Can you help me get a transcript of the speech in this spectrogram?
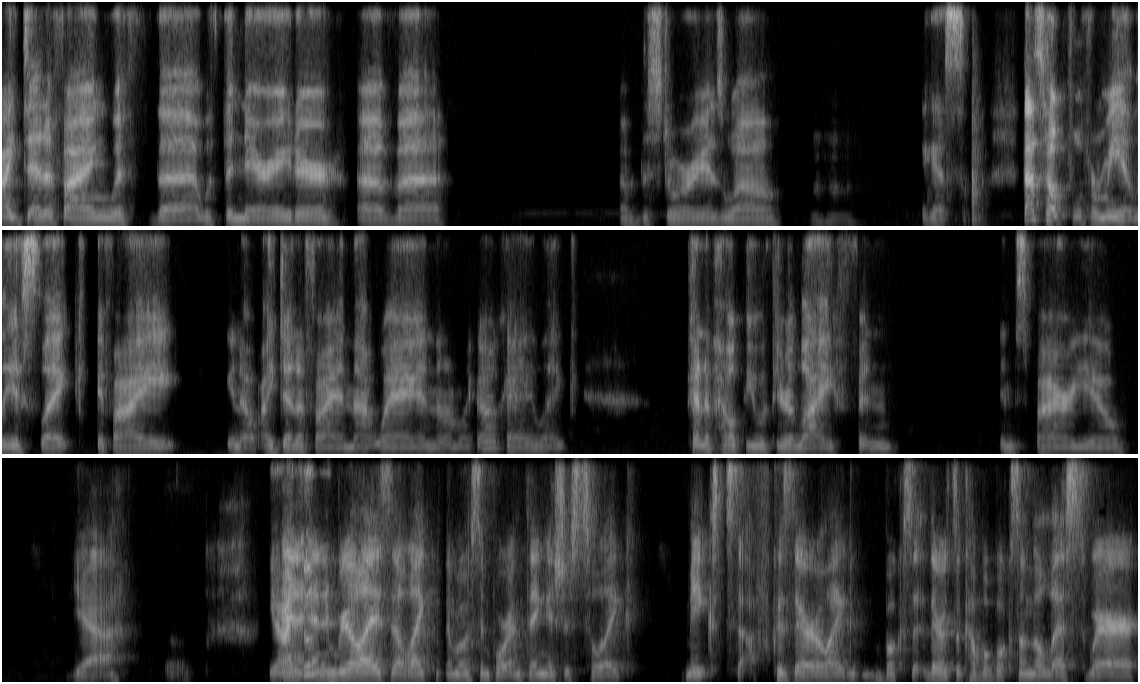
identifying with the with the narrator of uh of the story as well mm-hmm. I guess that's helpful for me at least like if i you know identify in that way and then i'm like okay like kind of help you with your life and inspire you. Yeah. So, yeah and, and realize that like the most important thing is just to like make stuff because there are like mm-hmm. books there's a couple books on the list where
